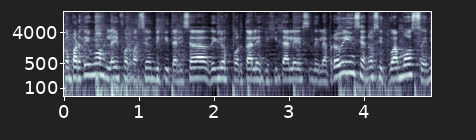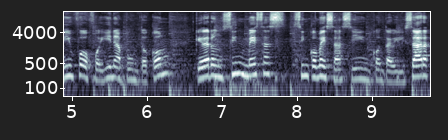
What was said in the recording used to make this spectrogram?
Compartimos la información digitalizada de los portales digitales de la provincia. Nos situamos en infofueguina.com. Quedaron sin mesas, cinco mesas sin contabilizar.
